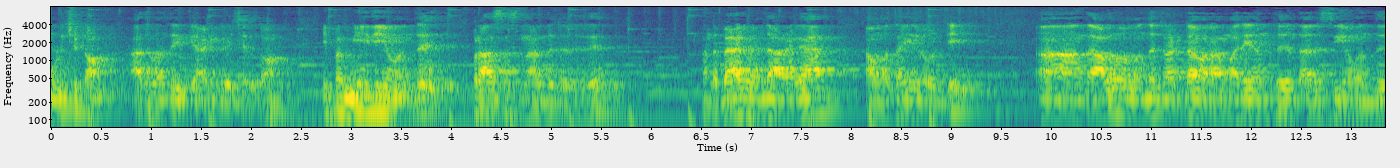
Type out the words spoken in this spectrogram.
முடிச்சிட்டோம். அதை வந்து இங்கே அடுக்கி வச்சுருக்கோம். இப்போ மீதியும் வந்து ப்ராசஸ் நடந்துட்டு இருக்குது. அந்த பேக் வந்து அழகாக அவங்க தையல் ஒட்டி அந்த அளவு வந்து கரெக்டாக வரா மாதிரி வந்து அந்த அரிசியும் வந்து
